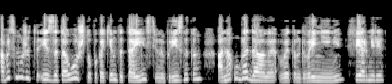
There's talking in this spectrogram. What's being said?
а, быть может, из-за того, что по каким-то таинственным признакам она угадала в этом дворянине, фермере,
